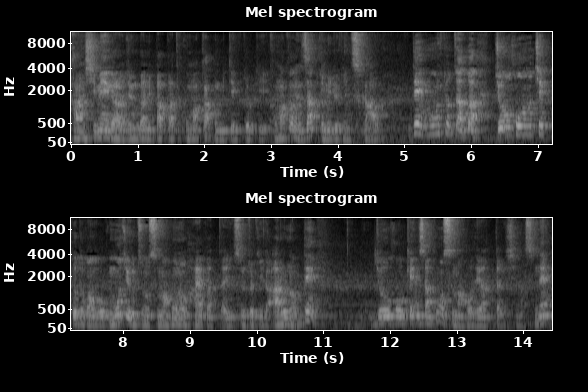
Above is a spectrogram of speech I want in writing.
あ監視銘柄を順番にパッパッと細かく見ていく時細かくざっと見る時に使う。でもう一つあとは情報のチェックとかも僕文字打つのスマホの方が早かったりする時があるので情報検索もスマホでやったりしますね。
